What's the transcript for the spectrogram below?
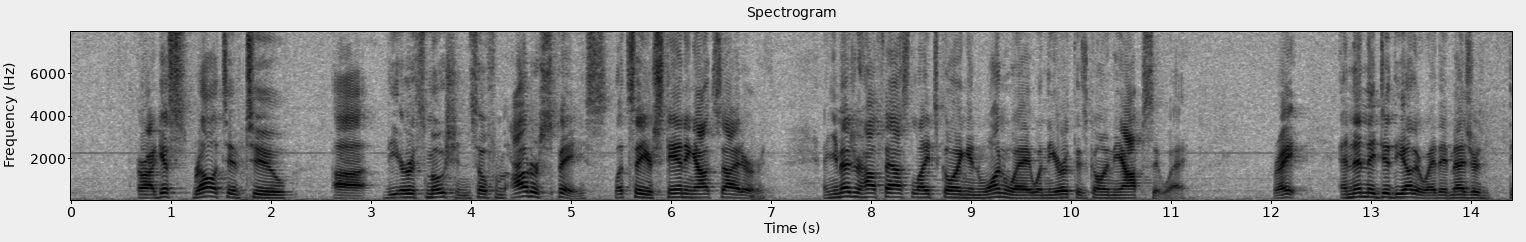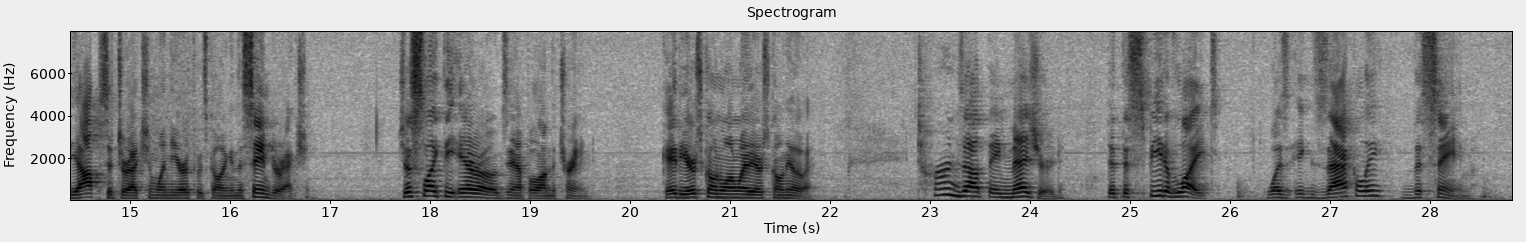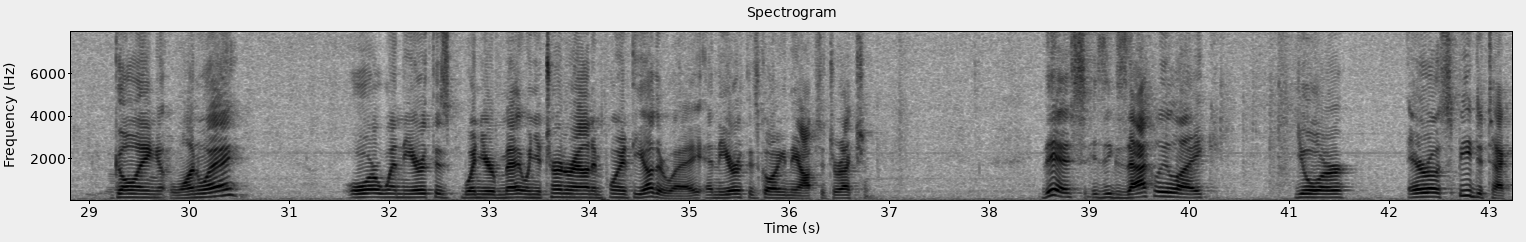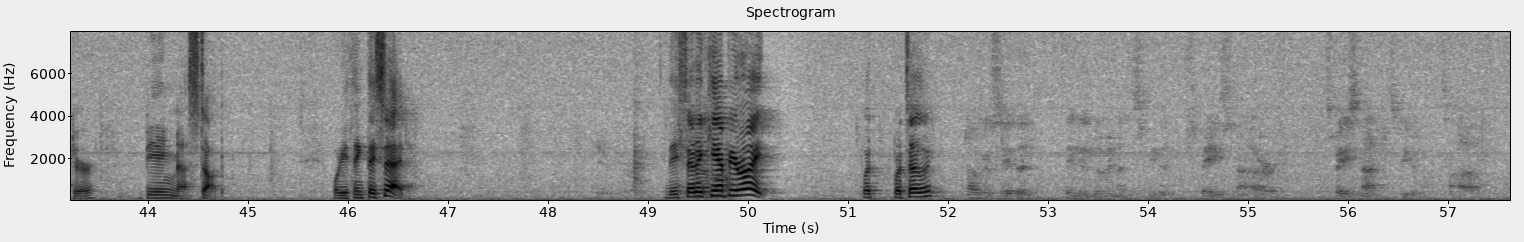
Or I guess relative to uh, the Earth's motion. So from outer space, let's say you're standing outside Earth, and you measure how fast light's going in one way when the Earth is going the opposite way, right? And then they did the other way. They measured the opposite direction when the Earth was going in the same direction. Just like the arrow example on the train. Okay, the Earth's going one way, the Earth's going the other way. Turns out they measured that the speed of light was exactly the same going one way or when the earth is when you're when you turn around and point it the other way and the earth is going in the opposite direction. This is exactly like your arrow speed detector being messed up. What do you think they said? They said it can't be right. What, what's that, Luke? Uh, was gonna say that thing is moving at the speed of space, not, or space, not the speed of, uh,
